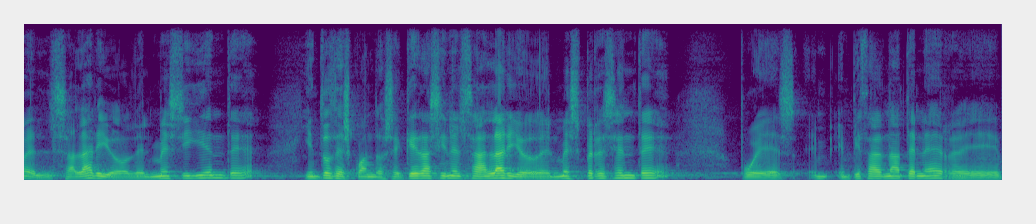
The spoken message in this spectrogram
el salario del mes siguiente y entonces cuando se queda sin el salario del mes presente, pues em, empiezan a tener eh,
